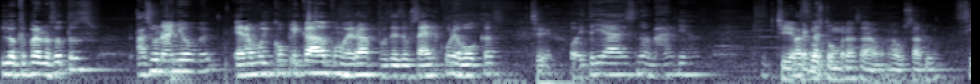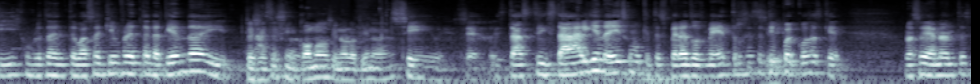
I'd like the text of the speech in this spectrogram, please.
lo que para nosotros hace un año, güey, era muy complicado, como era pues desde usar el cubrebocas. Sí. Ahorita ya es normal, ya. Sí, ya Vas te a la- acostumbras a, a usarlo. Sí, completamente. Vas aquí enfrente de la tienda y... Te sientes incómodo si no lo tienes, ¿verdad? Sí, güey. O sea, estás- si está alguien ahí, es como que te esperas dos metros, ese Sí. tipo de cosas que no se veían antes.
